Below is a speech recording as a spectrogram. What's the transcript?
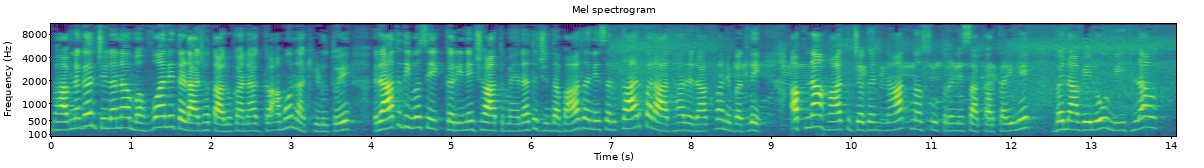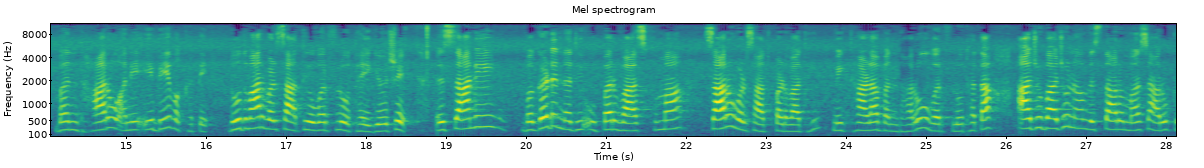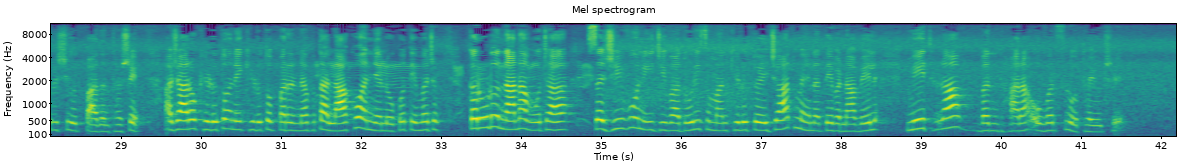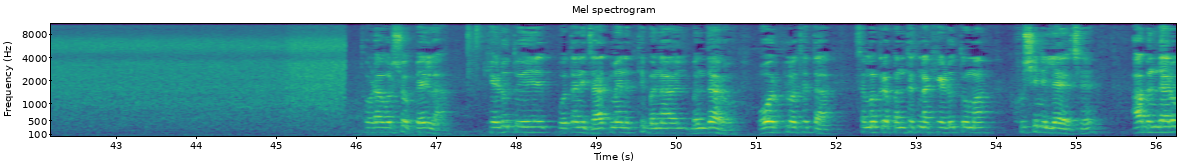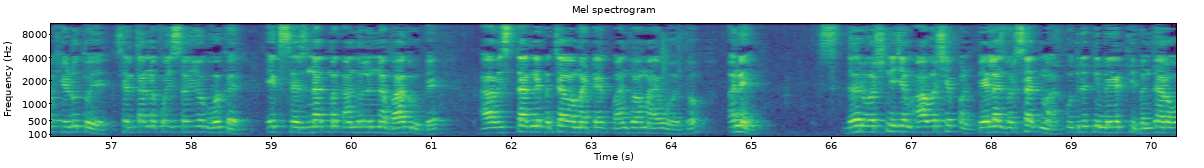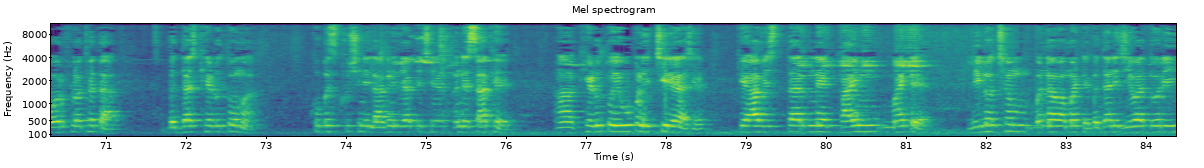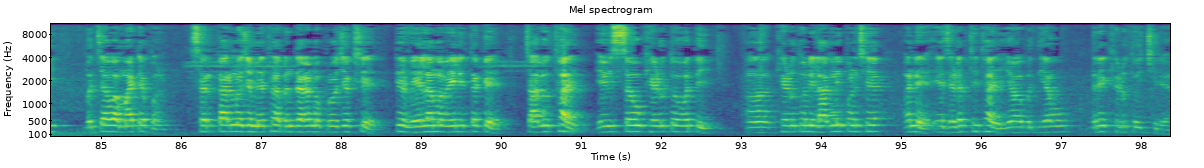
ભાવનગર જિલ્લાના મહુવા અને તળાજા તાલુકાના ગામોના ખેડૂતોએ રાત દિવસ એક કરીને જાત મહેનત, જિંદાબાદ અને સરકાર પર આધાર રાખવાને બદલે અપના હાથ જગન્નાથના સૂત્રને સાકાર કરીને બનાવેલો મીઠડા બંધારો અને એ બે વખતે ધોધમાર વરસાદથી ઓવરફ્લો થઈ ગયો છે. સાની બગડ નદી ઉપર વાસ્ફમાં સારો વરસાદ પડવાથી મેઘાડા બંધારો ઓવરફ્લો થતાં આજુબાજુના વિસ્તારોમાં સારું કૃષિ ઉત્પાદન થશે. હજારો ખેડૂતો અને ખેડૂતો પર નભતા લાખો અન્ય લોકો તેમજ કરોડો નાના મોટા સજીવોની જીવાદોરી સમાન ખેડૂતોએ જાત મહેનતે બનાવેલ મેથડા બંધારા ઓવરફ્લો થયું છે. થોડા વર્ષો પહેલા ખેડૂતોએ પોતાની જાત મહેનતથી બનાવેલ બંધારો ઓવરફ્લો થતા સમગ્ર પંથકના ખેડૂતોમાં ખુશીની લહેર છે. આ બંધારો ખેડૂતોએ સરકારનો કોઈ સહયોગ વગર એક સર્જનાત્મક આંદોલનના ભાગરૂપે આ વિસ્તારને બચાવવા માટે બાંધવામાં આવ્યો હતો અને દર વર્ષની જેમ આ વર્ષે પણ પહેલા જ વરસાદમાં કુદરતની મહેરથી બંધારો ઓવરફ્લો થતા બધા જ ખેડૂતોમાં ખૂબ જ ખુશીની લાગણી વ્યાપી છે અને સાથે ખેડૂતો એવું પણ ઈચ્છી રહ્યા છે કે આ વિસ્તારને કાયમ માટે લીલોછમ બનાવવા માટે, બધાની જીવાદોરી બચાવવા માટે પણ સરકારનો જે મેથળા બંધારાનો પ્રોજેક્ટ છે, તે વહેલામાં વહેલી તકે ચાલુ થાય એવી સૌ ખેડૂતો વતી ખેડૂતોની લાગણી પણ છે અને એ ઝડપથી થાય એવા બધી આવું દરેક ખેડૂતો ઈચ્છી રહ્યા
